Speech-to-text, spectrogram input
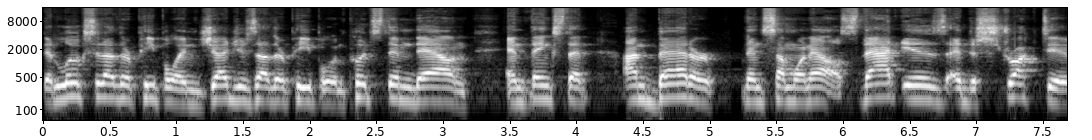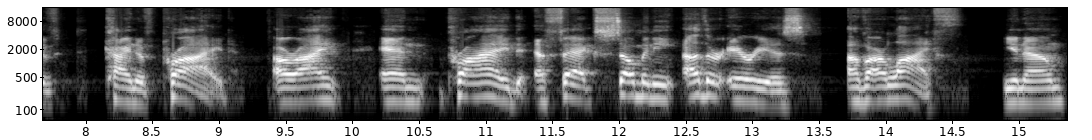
that looks at other people and judges other people and puts them down and thinks that I'm better than someone else. That is a destructive kind of pride. All right? And pride affects so many other areas of our life, you know?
